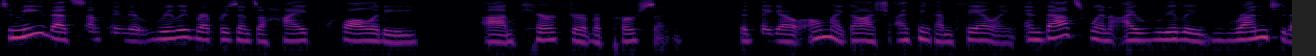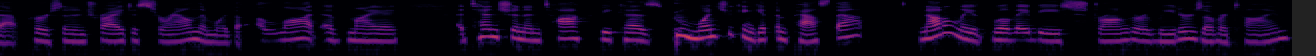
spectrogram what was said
to me that's something that really represents a high quality um, character of a person that they go oh my gosh i think i'm failing. And that's when i really run to that person and try to surround them with a lot of my attention and talk because once you can get them past that not only will they be stronger leaders over time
